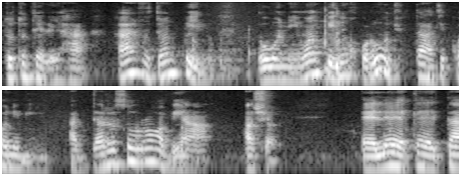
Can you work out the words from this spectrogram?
tó tún tẹ̀lé ha? Harfu tó ń pè òun ni wọ́n ń pè ní khuruj tá a ti kọ́ níbi ad-darsu ar-rabi' ashar ẹlẹ́ẹ̀kẹta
